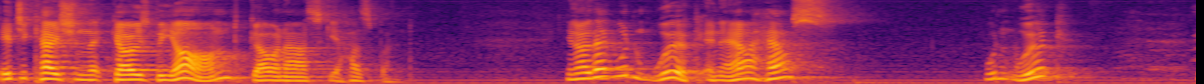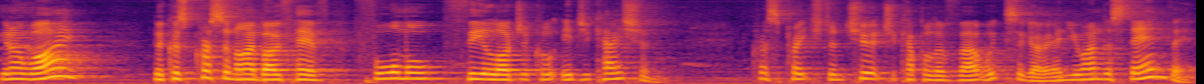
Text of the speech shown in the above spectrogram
Education that goes beyond go and ask your husband. You know, that wouldn't work in our house. Wouldn't work. You know why? Because Chris and I both have formal theological education. Chris preached in church a couple of uh, weeks ago, and you understand that.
